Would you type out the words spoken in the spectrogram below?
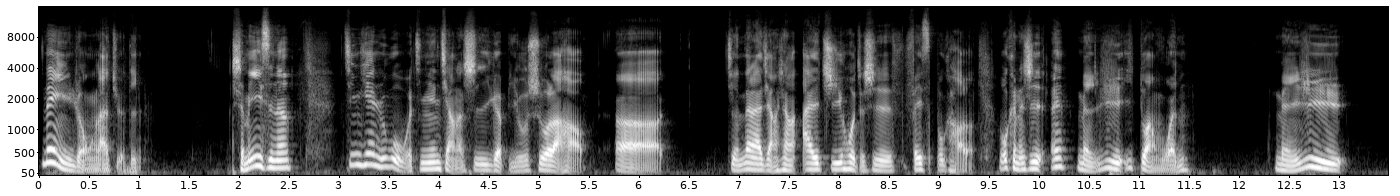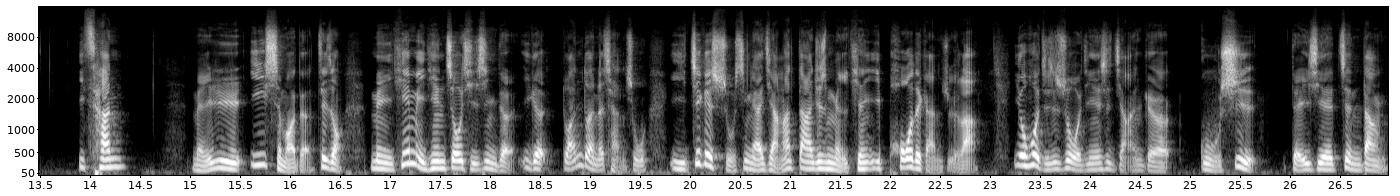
内容来决定。什么意思呢？今天如果我今天讲的是一个，比如说了哈，呃，简单来讲，像 IG 或者是 Facebook 好了，我可能是哎每日一短文，每日。一餐，每日一什么的这种每天每天周期性的一个短短的产出，以这个属性来讲，那当然就是每天一波的感觉啦。又或者是说我今天是讲一个股市的一些震荡、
